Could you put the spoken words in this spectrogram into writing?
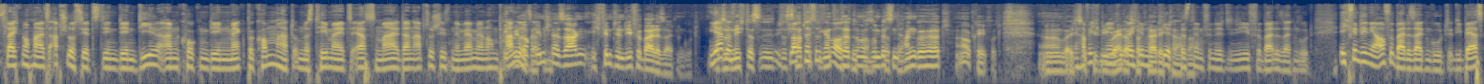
vielleicht nochmal als Abschluss jetzt den, den Deal angucken, den Mac bekommen hat, um das Thema jetzt erstmal dann abzuschließen, denn wir haben ja noch ein paar ich will andere noch eben Sachen. schnell sagen, ich finde den Deal für beide Seiten gut. Ja, also das- nicht, dass ich das glaub, hat das sich die ganze Zeit immer so ein bisschen angehört. Ah, okay, gut. Äh, weil ich so Habe viel ich die Raiders verteidigt habe. Christian findet die für beide Seiten gut. Ich finde den ja auch für beide Seiten gut. Die Bears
